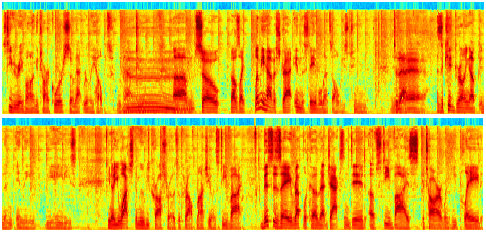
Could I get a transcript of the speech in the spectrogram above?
Stevie Ray Vaughan guitar course, so that really helped with that too. Um, so I was like, let me have a strat in the stable that's always tuned to Yeah. that. As a kid growing up in the in the, the 80s, you know, you watched the movie Crossroads with Ralph Macchio and Steve Vai. This is a replica that Jackson did of Steve Vai's guitar when he played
